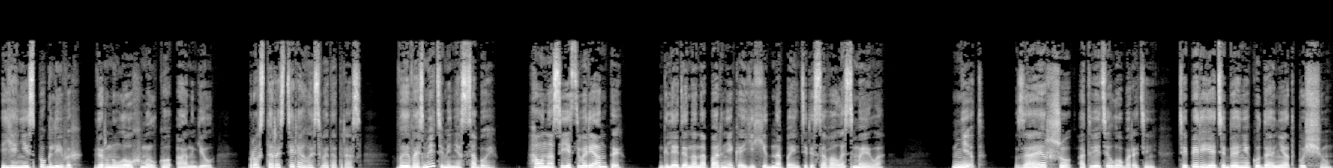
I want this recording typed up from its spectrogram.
«Я не испугливых», — вернула ухмылку ангел. «Просто растерялась в этот раз. Вы возьмете меня с собой?» «А у нас есть варианты?» Глядя на напарника, ехидно поинтересовалась Мейла. «Нет», «За Эршу», — ответил оборотень, — «теперь я тебя никуда не отпущу».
